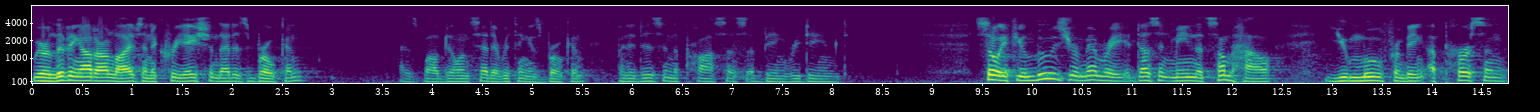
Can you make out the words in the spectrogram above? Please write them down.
We are living out our lives in a creation that is broken. As Bob Dylan said, everything is broken, but it is in the process of being redeemed. So if you lose your memory, it doesn't mean that somehow you move from being a person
